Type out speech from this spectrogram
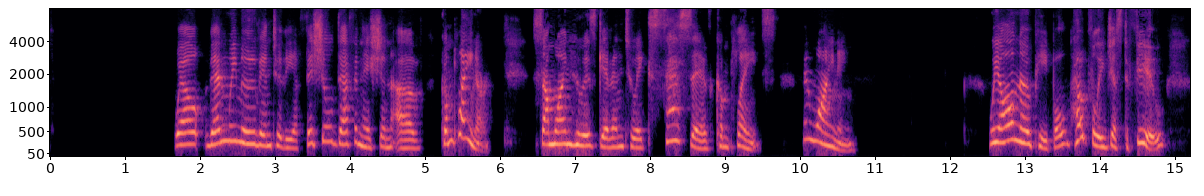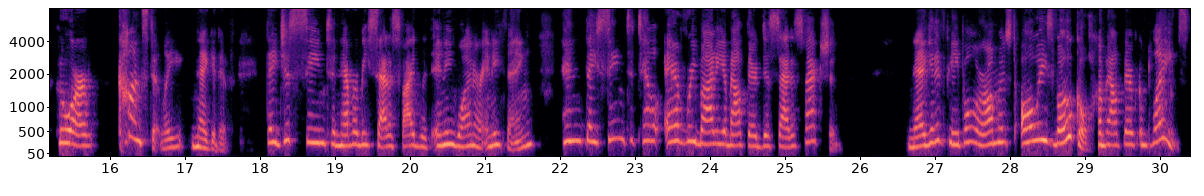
well, then we move into the official definition of complainer someone who is given to excessive complaints and whining. We all know people, hopefully just a few, who are constantly negative they just seem to never be satisfied with anyone or anything, and they seem to tell everybody about their dissatisfaction. Negative people are almost always vocal about their complaints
